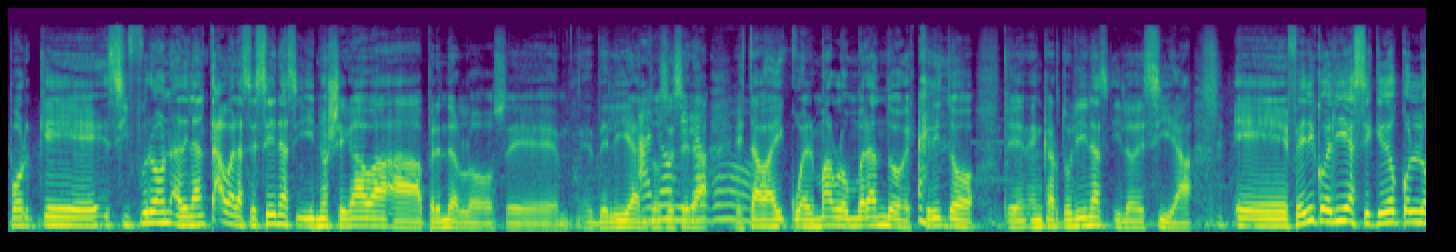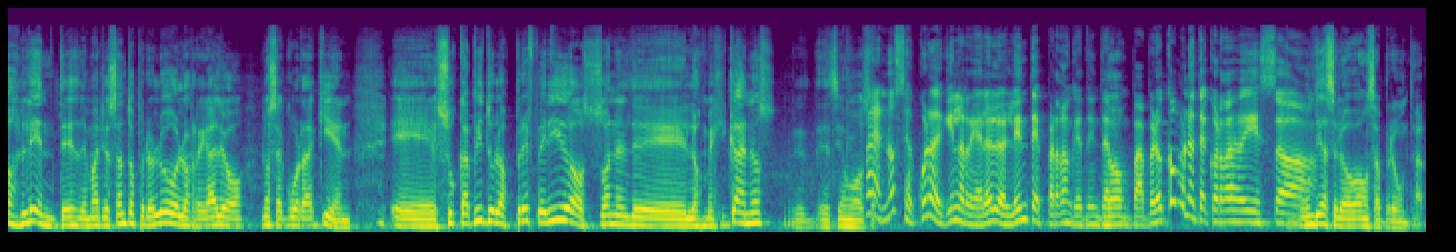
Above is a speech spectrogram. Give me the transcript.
porque Cifrón adelantaba las escenas y no llegaba a aprenderlos eh, Delía. Ah, Entonces era, vos. estaba ahí cual Marlon Brando escrito en, en cartulinas y lo decía. Federico Elías se quedó con los lentes de Mario Santos, pero luego los regaló, no se acuerda quién. Eh, sus capítulos preferidos son el de los mexicanos, eh, decíamos. Ahora, ¿no se acuerda de quién le regaló los lentes? Perdón que te interrumpa, pero ¿cómo no te acordás de eso? Un día se lo vamos a preguntar.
